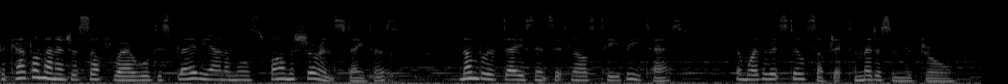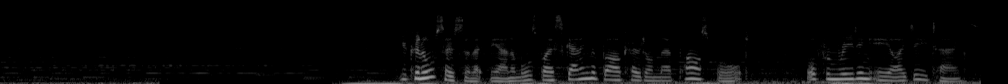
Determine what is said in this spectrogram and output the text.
The Cattle Manager software will display the animal's farm assurance status, number of days since its last TB test, and whether it's still subject to medicine withdrawal. You can also select the animals by scanning the barcode on their passport or from reading EID tags.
